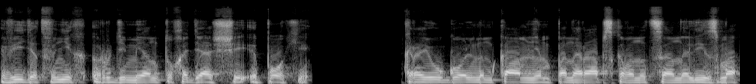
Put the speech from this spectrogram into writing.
видят в них рудимент уходящей эпохи. Краеугольным камнем панарабского национализма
